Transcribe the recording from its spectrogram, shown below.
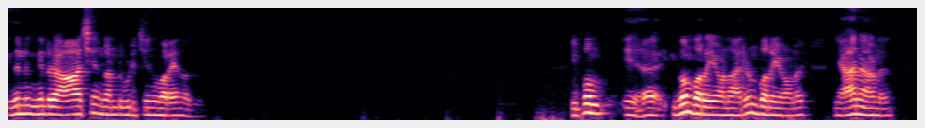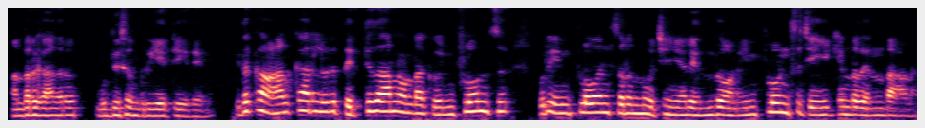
ഇതിന് ഇങ്ങനെ ഒരു ആശയം കണ്ടുപിടിച്ചെന്ന് പറയുന്നത്. ഇപ്പം ഇവൻ പറയുവാണ് അരുൺ പറയുവാണ് ഞാനാണ് അന്തർഗാതർ ബുദ്ധിസം ക്രിയേറ്റ് ചെയ്തതെന്ന് ഇതൊക്കെ ആൾക്കാരിൽ ഒരു തെറ്റിദ്ധാരണ ഉണ്ടാക്കുക ഇൻഫ്ലുവൻസ് ഒരു ഇൻഫ്ലുവൻസർ എന്ന് വെച്ച് കഴിഞ്ഞാൽ എന്തുവാണ്? ഇൻഫ്ലുവൻസ് ചെയ്യിക്കേണ്ടത് എന്താണ്?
